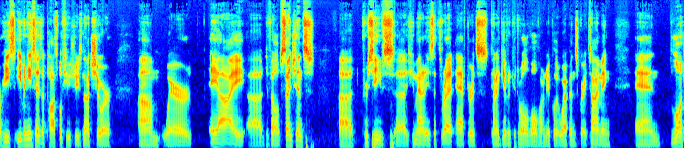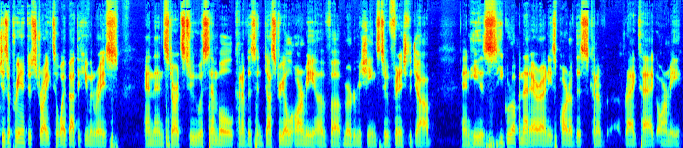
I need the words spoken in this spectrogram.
or he's even he says a possible future. He's not sure um, where AI uh, develops sentience, uh, perceives uh, humanity as a threat after it's kind of given control of all of our nuclear weapons. Great timing, and launches a preemptive strike to wipe out the human race, and then starts to assemble kind of this industrial army of uh, murder machines to finish the job. And he is he grew up in that era, and he's part of this kind of ragtag army.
